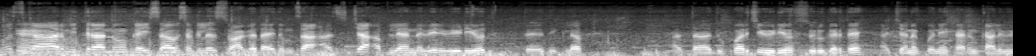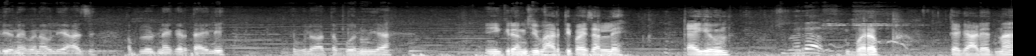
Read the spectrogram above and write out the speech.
नमस्कार मित्रांनो कैसा हो? सगळं स्वागत आहे तुमचा आजच्या आपल्या नवीन व्हिडिओत. तर देखलं आता दुपारची व्हिडिओ सुरू करते अचानकपणे कारण काल व्हिडिओ नाही बनवली आज अपलोड नाही करता आली. तर बोलो आता बनवूया. इकडे आमची भारती पाय चाललंय. काय घेऊन? बरफ त्या गाड्यात ना.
